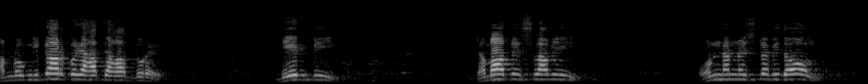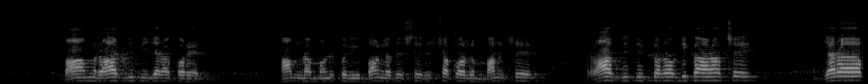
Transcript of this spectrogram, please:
আমরা অঙ্গীকার করে হাতে হাত ধরে বিএনপি জামাত ইসলামী, অন্যান্য ইসলামী দল, বাম রাজনীতি যারা করেন, আমরা মনে করি বাংলাদেশের সকল মানুষের রাজনীতির করার অধিকার আছে? যারা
